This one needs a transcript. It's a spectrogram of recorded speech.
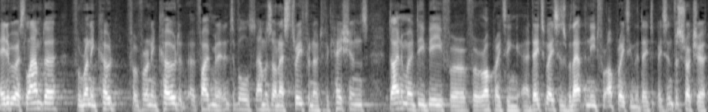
AWS Lambda for running code, for running code at five-minute intervals, Amazon S3 for notifications, DynamoDB for, for operating uh, databases without the need for operating the database infrastructure,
